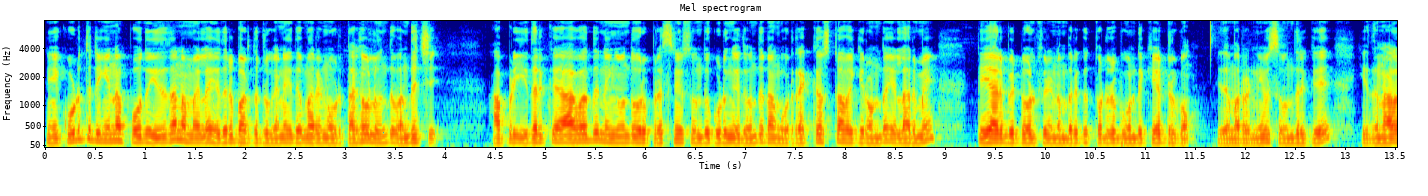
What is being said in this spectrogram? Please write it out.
நீங்கள் கொடுத்துட்டீங்கன்னா போதும். இதுதான் நம்ம எல்லாம் எதிர்பார்த்துட்ருக்கோம் ஏன்னா இது மாதிரியான ஒரு தகவல் வந்து வந்துச்சு. அப்படி இதற்காவது நீங்கள் வந்து ஒரு ப்ரெஸ் நியூஸ் வந்து கொடுங்க. இது வந்து நாங்கள் ஒரு ரெக்வஸ்ட்டாக வைக்கிறோம் தான் எல்லாருமே டிஆர்பி டோல் ஃப்ரீ நம்பருக்கு தொடர்பு கொண்டு கேட்டிருக்கோம். இது மாதிரி ஒரு நியூஸ் வந்திருக்கு. இதனால்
